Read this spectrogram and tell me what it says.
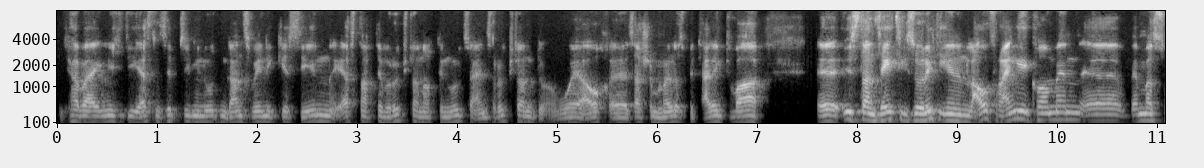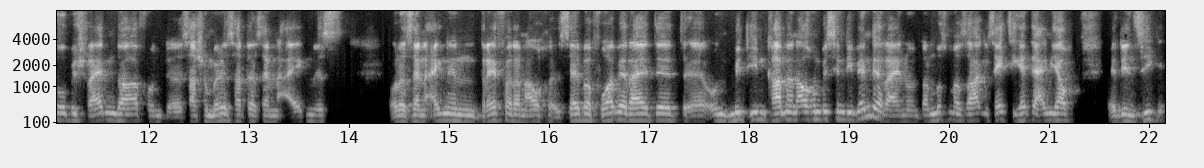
ich habe eigentlich die ersten 70 Minuten ganz wenig gesehen. Erst nach dem Rückstand, nach dem 0 zu 1 Rückstand, wo ja auch äh, Sascha Mölders beteiligt war, äh, ist dann 60 so richtig in den Lauf reingekommen, äh, wenn man es so beschreiben darf. Und äh, Sascha Mölders hat da sein eigenes oder seinen eigenen Treffer dann auch selber vorbereitet äh, und mit ihm kam dann auch ein bisschen die Wende rein und dann muss man sagen, 60 hätte eigentlich auch äh, den Sieg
